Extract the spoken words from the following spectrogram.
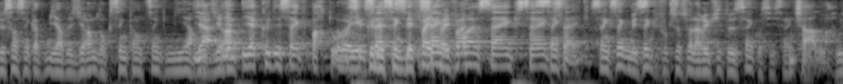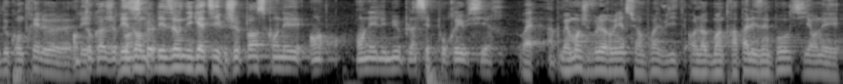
250 milliards de dirhams, donc 55 milliards Il n'y a, de dirhams. il y a que des 5 partout. Ouais, il y a que des cinq, des five, five, five. 5, 5, 5, 5. 5, 5, mais 5, il faut que ce soit la réussite de 5 aussi. 5. Inch'Allah. Ou de contrer le, En les, tout cas, je les pense ondes, que- les ondes négatives. Je pense qu'on est, on, on est les mieux placés pour réussir. Ouais. Mais moi, je voulais revenir sur un point. Vous dites, on n'augmentera pas les impôts si on, est,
